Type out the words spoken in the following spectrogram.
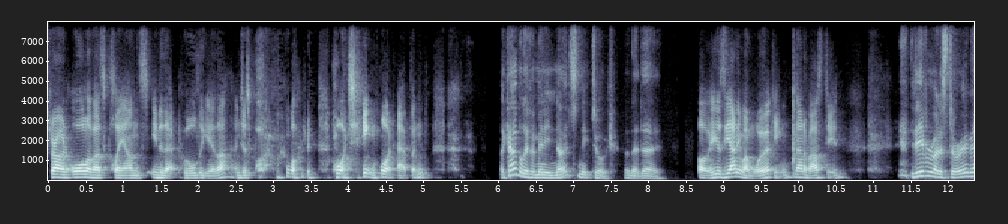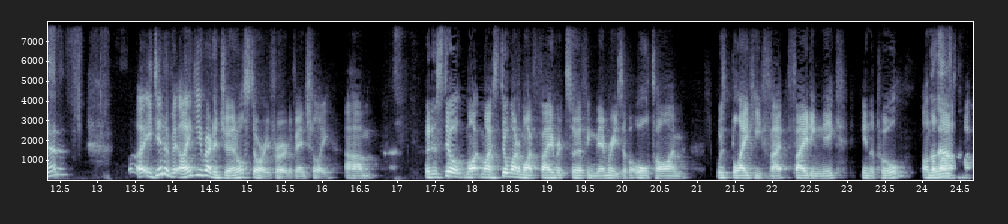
Throwing all of us clowns into that pool together and just watching what happened. I can't believe how many notes Nick took on that day. Oh, he was the only one working. None of us did. Did he ever write a story about it? Uh, he did. A, I think he wrote a journal story for it eventually. Um, but it's still my, my still one of my favourite surfing memories of all time was Blakey fa- fading Nick in the pool on the Oh, that was- last.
